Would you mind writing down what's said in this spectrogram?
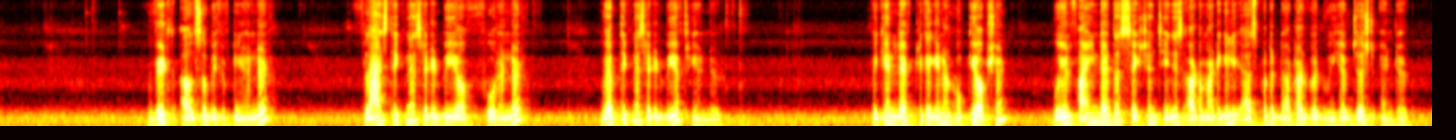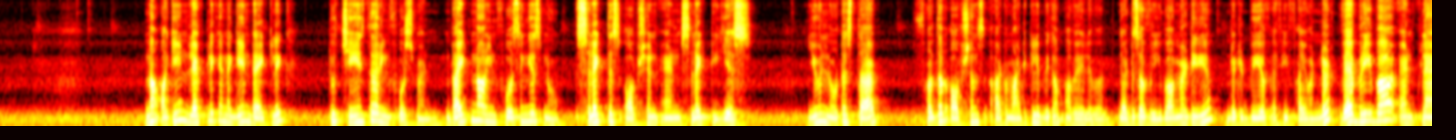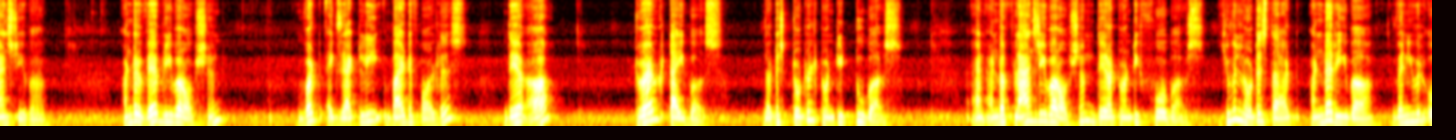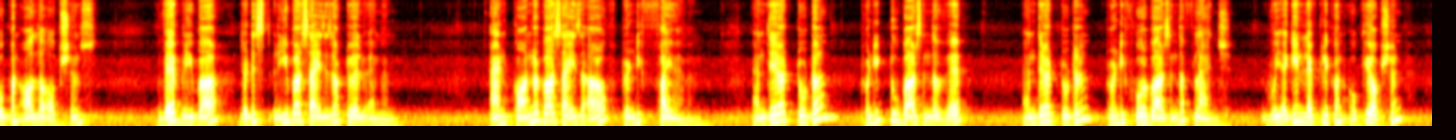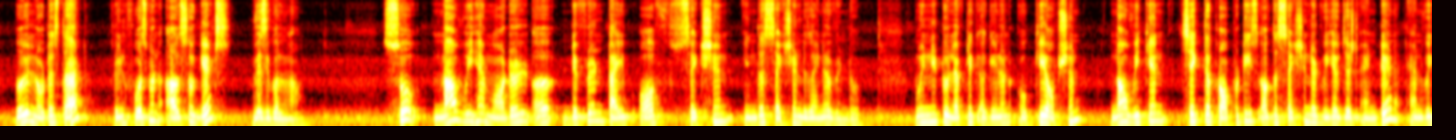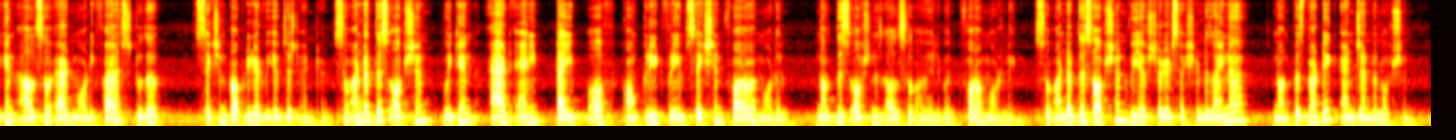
width also be 1500 flange thickness let it be of 400 web thickness let it be of 300 we can left click again on OK option. We will find that the section changes automatically as per the data that we have just entered. Now again left click and again right click to change the reinforcement. Right now reinforcing is no. Select this option and select yes. You will notice that further options automatically become available. That is of rebar material, let it be of FE500, web rebar and flange rebar. Under web rebar option, what exactly by default is there are 12 tie bars that is total 22 bars and under flange rebar option there are 24 bars you will notice that under rebar when you will open all the options web rebar that is rebar size is of 12 mm and corner bar size are of 25 mm and there are total 22 bars in the web and there are total 24 bars in the flange. We again left click on OK option. We will notice that reinforcement also gets visible now. So now we have modeled a different type of section in the section designer window. We need to left click again on OK option. Now we can check the properties of the section that we have just entered and we can also add modifiers to the section property that we have just entered. So under this option, we can add any type of concrete frame section for our model. Now this option is also available for our modeling. So under this option, we have studied section designer, non-prismatic and general option.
